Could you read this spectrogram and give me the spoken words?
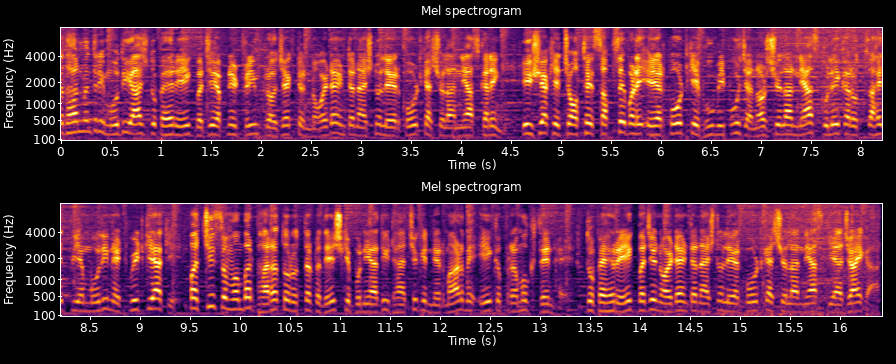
प्रधानमंत्री मोदी आज दोपहर एक बजे अपने dream project Noida international airport का शिलान्यास करेंगे। एशिया के चौथे सबसे बड़े एयरपोर्ट के भूमि पूजन और शिलान्यास को लेकर उत्साहित पीएम मोदी ने ट्वीट किया कि 25 नवंबर भारत और उत्तर प्रदेश के बुनियादी ढांचे के निर्माण में एक प्रमुख दिन है। दोपहर एक बजे नोएडा इंटरनेशनल एयरपोर्ट का शिलान्यास किया जाएगा।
